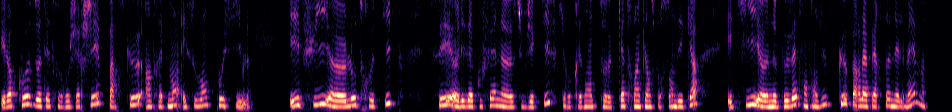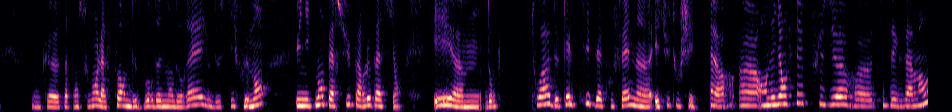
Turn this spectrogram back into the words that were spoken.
Et leur cause doit être recherchée parce qu'un traitement est souvent possible. Et puis euh, l'autre type, c'est les acouphènes subjectifs qui représentent 95% des cas et qui ne peuvent être entendus que par la personne elle-même. Donc ça prend souvent la forme de bourdonnement d'oreille ou de sifflement uniquement perçu par le patient. Et donc toi, de quel type d'acouphène euh, es-tu touchée? Alors, euh, en ayant fait plusieurs euh, types d'examens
